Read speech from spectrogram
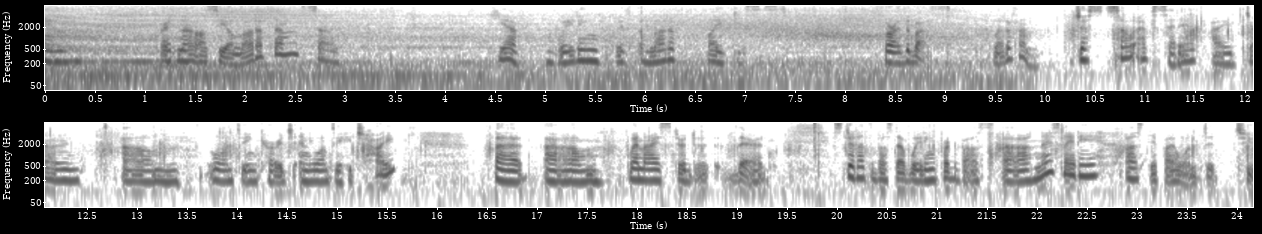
and right now I see a lot of them. So yeah, I'm waiting with a lot of bikes for the bus. A lot of fun. Just so I've said it, I don't um, want to encourage anyone to hitchhike. But um, when I stood there stood at the bus stop waiting for the bus. A nice lady asked if I wanted to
